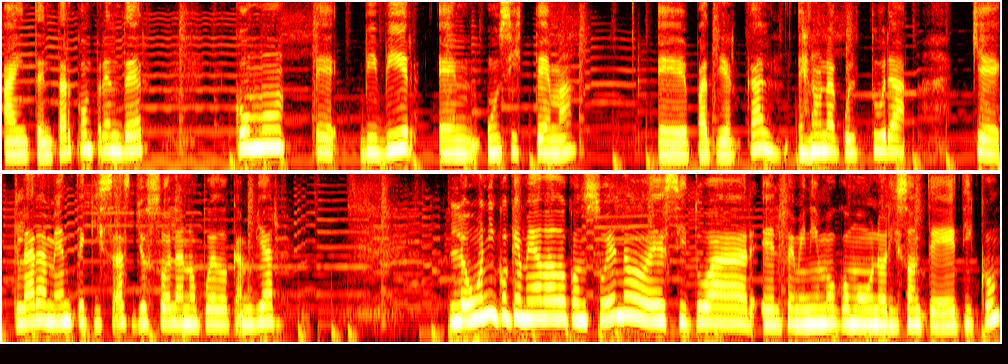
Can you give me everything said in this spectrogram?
a intentar comprender cómo vivir en un sistema patriarcal, en una cultura que claramente quizás yo sola no puedo cambiar. Lo único que me ha dado consuelo es situar el feminismo como un horizonte ético,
